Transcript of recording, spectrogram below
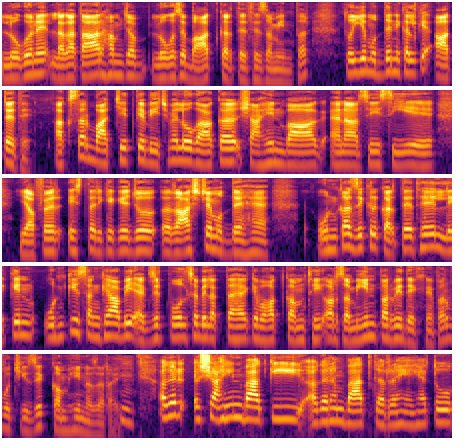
लोगों ने लगातार हम जब लोगों से बात करते थे ज़मीन पर तो ये मुद्दे निकल के आते थे। अक्सर बातचीत के बीच में लोग आकर शाहीन बाग, एन आर या फिर इस तरीके के जो राष्ट्रीय मुद्दे हैं उनका ज़िक्र करते थे लेकिन उनकी संख्या अभी एग्जिट पोल से भी लगता है कि बहुत कम थी और ज़मीन पर भी देखने पर वो चीज़ें कम ही नज़र आई। हम्म, अगर शाहीन बाग की अगर हम बात कर रहे हैं तो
